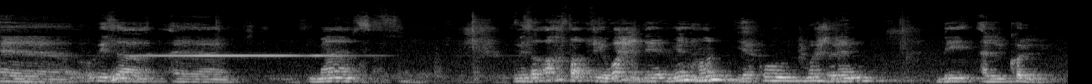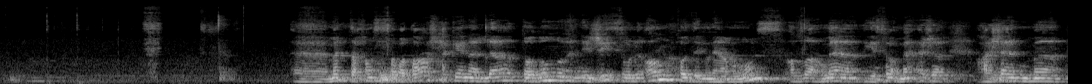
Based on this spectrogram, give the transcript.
آه وإذا آه ما وإذا أخطأ في وحدة منهم يكون مجرم بالكل آه، متى 5 17 حكينا لا تظنوا أني جئت لانقض الناموس. الله ما يسوع ما اجى عشان ما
